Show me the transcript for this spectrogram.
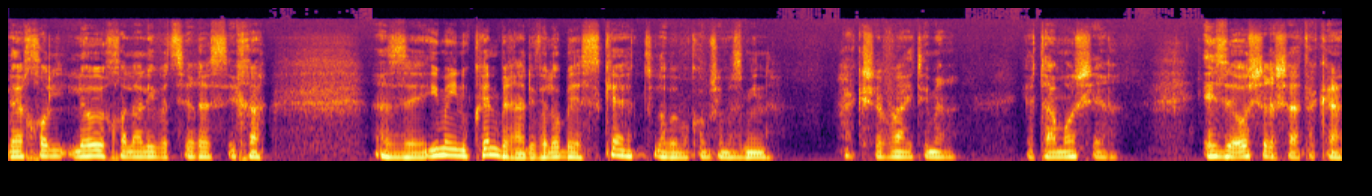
לא, יכול, לא יכולה להיווצר שיחה. אז אה, אם היינו כן ברדיו ולא בהסכת, לא במקום שמזמין הקשבה, הייתי אומר, יותם אושר, איזה אושר שאתה כאן.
